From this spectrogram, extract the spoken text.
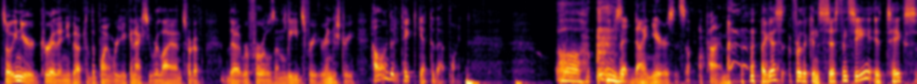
So in your career, then you got to the point where you can actually rely on sort of the referrals and leads for your industry. How long did it take to get to that point? Oh, you said nine years. It's a long time. I guess for the consistency, it takes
